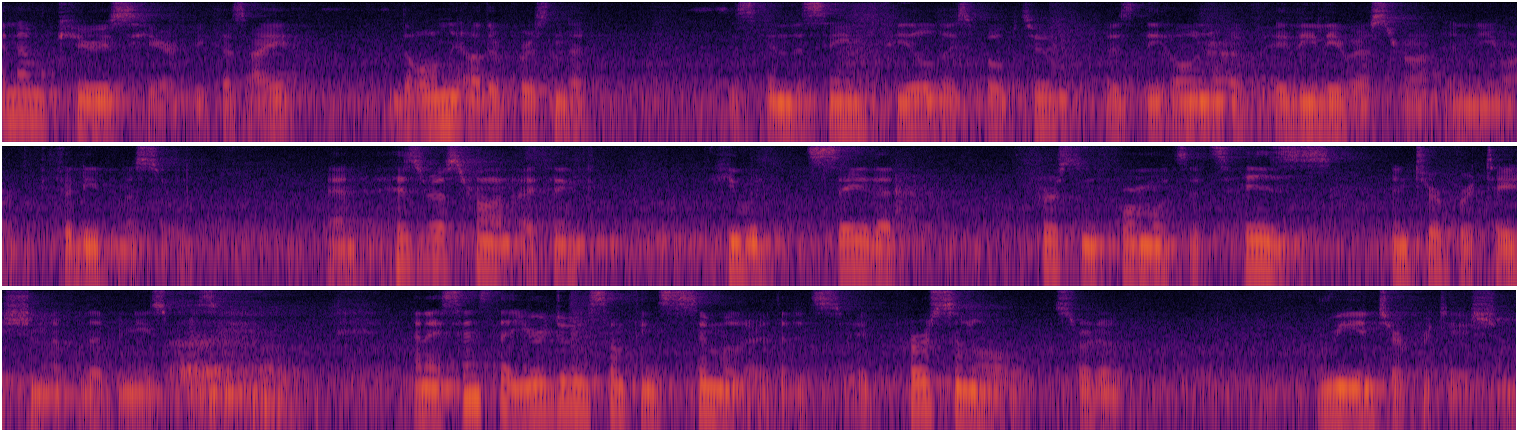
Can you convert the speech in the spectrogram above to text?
And I'm curious here because I the only other person that is in the same field I spoke to is the owner of Ilili restaurant in New York, Philippe Massoud. And his restaurant, I think he would say that first and foremost, it's his interpretation of Lebanese cuisine. And I sense that you're doing something similar, that it's a personal sort of reinterpretation.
